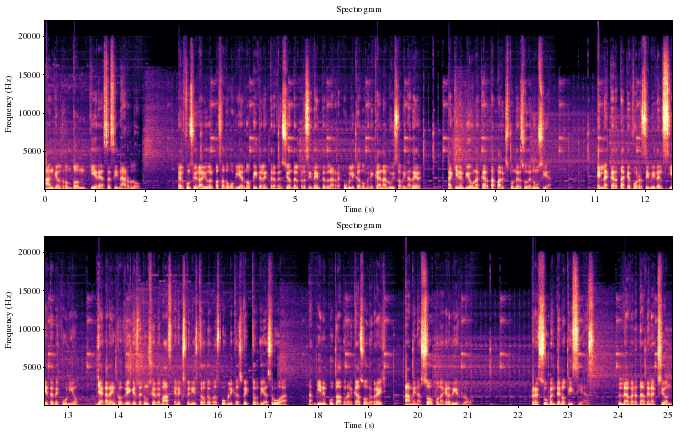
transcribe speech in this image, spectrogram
Ángel Rondón, quiere asesinarlo. El funcionario del pasado gobierno pide la intervención del presidente de la República Dominicana, Luis Abinader, a quien envió una carta para exponer su denuncia. En la carta que fue recibida el 7 de junio, Jan Alain Rodríguez denuncia además que el exministro de Obras Públicas, Víctor Díaz Rúa, también imputado en el caso Odebrecht, amenazó con agredirlo. Resumen de noticias. La verdad en acción.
